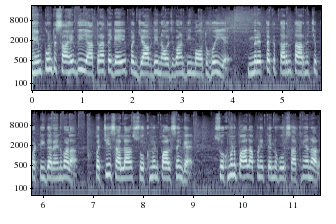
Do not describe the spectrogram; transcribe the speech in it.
ਹੇਮਕੁੰਟ ਸਾਹਿਬ ਦੀ ਯਾਤਰਾ ਤੇ ਗਏ ਪੰਜਾਬ ਦੇ ਨੌਜਵਾਨ ਦੀ ਮੌਤ ਹੋਈ ਹੈ। ਮ੍ਰਿਤਕ ਤਰਨਤਾਰਨ ਚ ਪੱਟੀ ਦਾ ਰਹਿਣ ਵਾਲਾ 25 ਸਾਲਾ ਸੁਖਮਨਪਾਲ ਸਿੰਘ ਹੈ। ਸੁਖਮਨਪਾਲ ਆਪਣੇ ਤਿੰਨ ਹੋਰ ਸਾਥੀਆਂ ਨਾਲ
